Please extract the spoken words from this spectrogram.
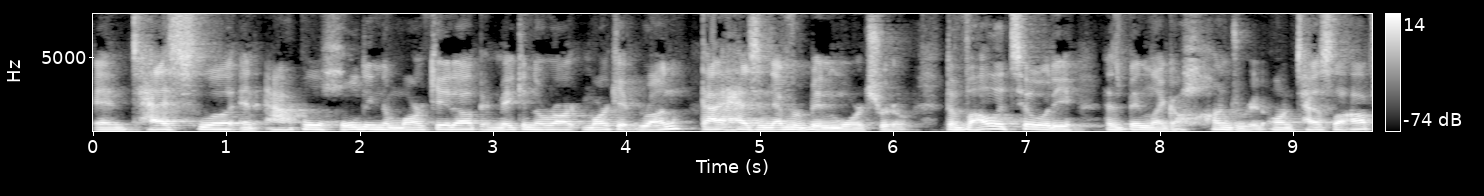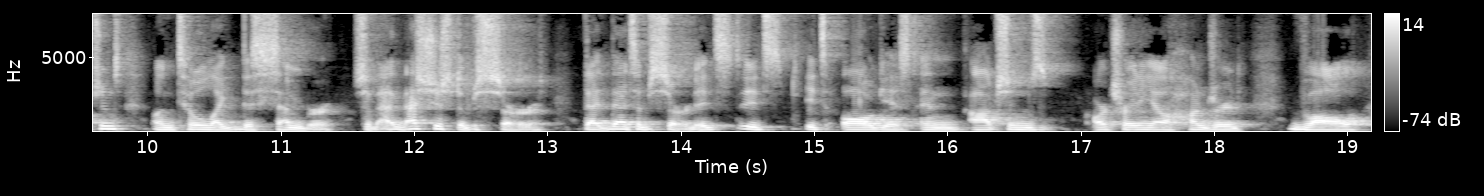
and Tesla and Apple holding the market up and making the market run, that has never been more true. The volatility has been like a hundred on Tesla options until like December. So that, that's just absurd. That, that's absurd. It's, it's, it's August and options are trading at a hundred vol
